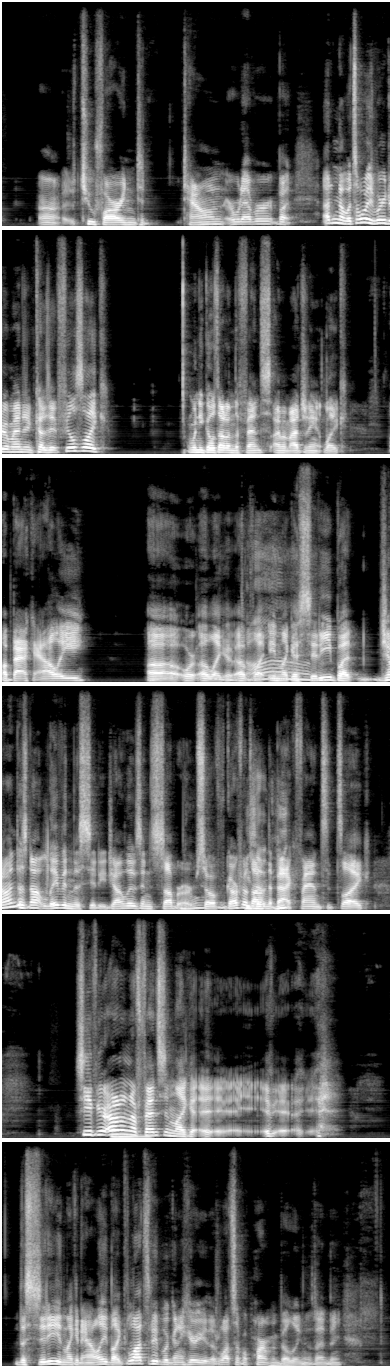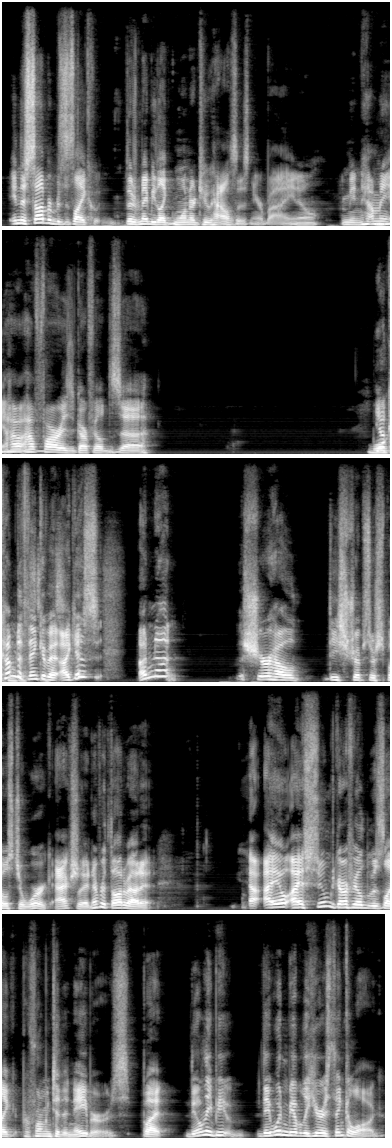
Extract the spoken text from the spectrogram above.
uh, too far into town or whatever. But I don't know. It's always weird to imagine because it feels like when he goes out on the fence, I'm imagining it like a back alley. Uh, or uh, like of like in like a city, but John does not live in the city. John lives in suburbs. So if Garfield's He's out a- on the he- back fence, it's like, see, if you're out on a Mm. fence in like a, if, the city in like an alley, like lots of people are gonna hear you. There's lots of apartment buildings and everything. In the suburbs, it's like there's maybe like one or two houses nearby. You know, I mean, how many? How how far is Garfield's? uh You know, come to think of it. I guess I'm not sure how these strips are supposed to work. Actually, I never thought about it. I I, assumed Garfield was like performing to the neighbors, but the only people they wouldn't be able to hear his think-along.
